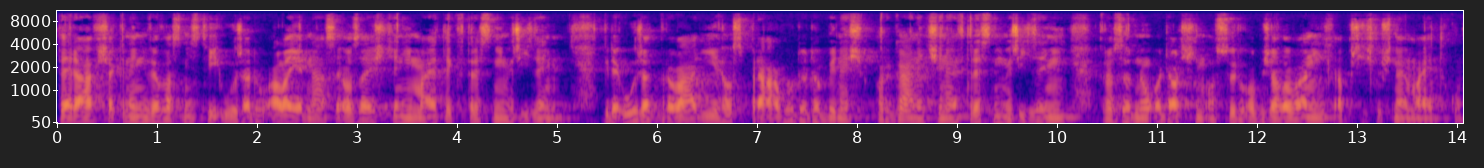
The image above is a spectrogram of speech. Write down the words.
která však není ve vlastnictví úřadu, ale jedná se o zajištěný majetek v trestním řízení, kde úřad provádí jeho zprávu do doby, než orgány činné v trestním řízení rozhodnou o dalším osudu obžalovaných a příslušné majetku.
